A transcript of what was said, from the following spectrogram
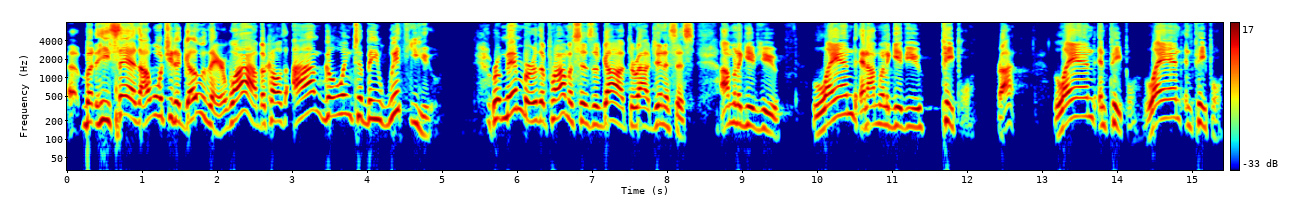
Uh, but he says, I want you to go there. Why? Because I'm going to be with you. Remember the promises of God throughout Genesis. I'm going to give you land and I'm going to give you people, right? Land and people, land and people.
